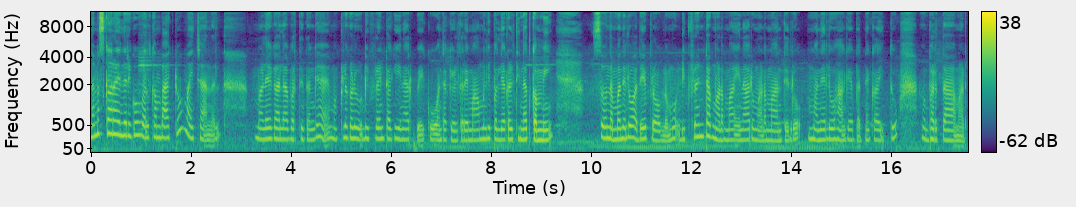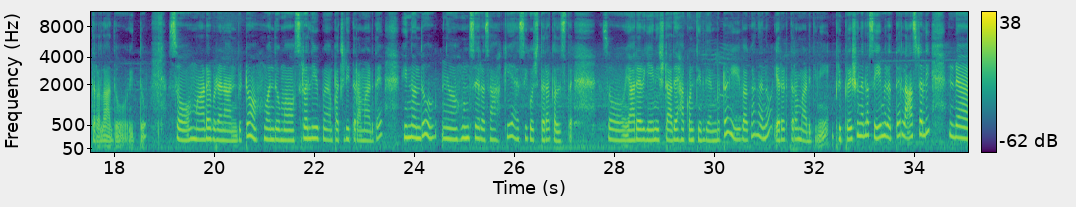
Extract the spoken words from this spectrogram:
ನಮಸ್ಕಾರ ಎಲ್ಲರಿಗೂ. Welcome back to my channel ಮಳೆಗಾಲ ಬರ್ತಿದ್ದಂಗೆ ಮಕ್ಳುಗಳು ಡಿಫ್ರೆಂಟಾಗಿ ಏನಾದ್ರು ಬೇಕು ಅಂತ ಕೇಳ್ತಾರೆ. ಮಾಮೂಲಿ ಪಲ್ಯಗಳು ತಿನ್ನೋದು ಕಮ್ಮಿ. ಸೊ ನಮ್ಮನೇಲೂ ಅದೇ ಪ್ರಾಬ್ಲಮ್ಮು ಡಿಫ್ರೆಂಟಾಗಿ ಮಾಡಮ್ಮ, ಏನಾದ್ರು ಮಾಡಮ್ಮ ಅಂತಿದ್ರು, ಮನೇಲೂ ಹಾಗೆ ಬದನೆಕಾಯಿ ಇತ್ತು, ಭರ್ತಾ ಮಾಡ್ತಾರಲ್ಲ ಅದು ಇತ್ತು. ಸೊ ಮಾಡೇ ಬಿಡೋಣ ಅಂದ್ಬಿಟ್ಟು ಒಂದು ಮೊಸರಲ್ಲಿ ಪಚಡಿ ಥರ ಮಾಡಿದೆ. ಇನ್ನೊಂದು ಹುಣಸೆ ರಸ ಹಾಕಿ ಹಸಿಗೊಜ್ಜು ಥರ ಕಲಿಸ್ದೆ. ಸೊ ಯಾರ್ಯಾರಿಗೆ ಏನು ಇಷ್ಟ ಅದೇ ಹಾಕ್ಕೊಂಡು ತಿನ್ನಲಿ ಅಂದ್ಬಿಟ್ಟು ಇವಾಗ ನಾನು ಎರಡು ಥರ ಮಾಡಿದ್ದೀನಿ. ಪ್ರಿಪ್ರೇಷನ್ ಎಲ್ಲ ಸೇಮ್ ಇರುತ್ತೆ. ಲಾಸ್ಟಲ್ಲಿ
